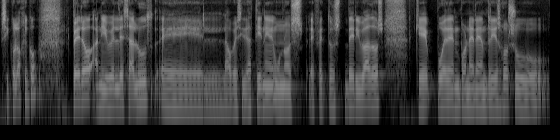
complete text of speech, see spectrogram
psicológico, pero a nivel de salud eh, la obesidad tiene unos efectos derivados que pueden poner en riesgo su,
